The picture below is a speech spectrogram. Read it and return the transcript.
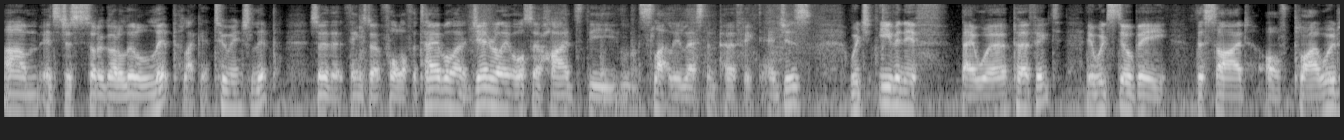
um, it's just sort of got a little lip like a two inch lip so that things don't fall off the table and it generally also hides the slightly less than perfect edges which even if they were perfect it would still be the side of plywood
